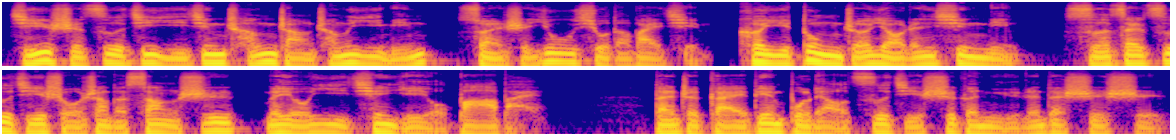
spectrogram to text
即使自己已经成长成了一名算是优秀的外勤，可以动辄要人性命，死在自己手上的丧尸没有一千也有八百，但这改变不了自己是个女人的事实。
